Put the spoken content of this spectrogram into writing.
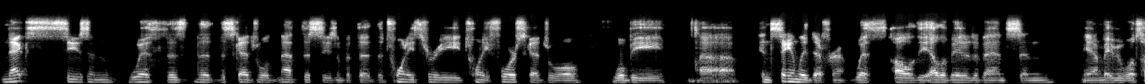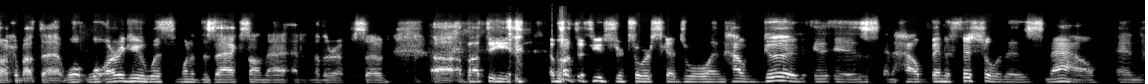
next season with the, the, the schedule, not this season, but the, the 23 24 schedule will be uh, insanely different with all of the elevated events. And, yeah, maybe we'll talk about that. We'll, we'll argue with one of the Zacks on that at another episode uh, about the about the future tour schedule and how good it is and how beneficial it is now. And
